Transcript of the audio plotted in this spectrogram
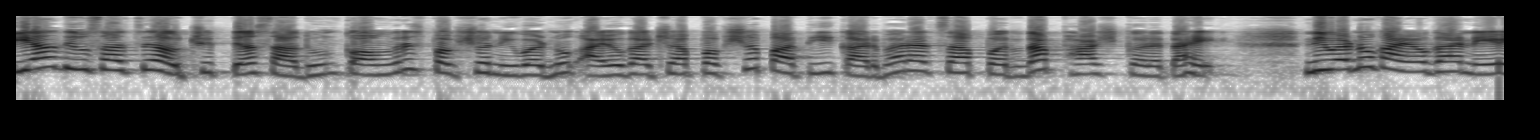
या दिवसाचे औचित्य साधून काँग्रेस पक्ष निवडणूक आयोगाच्या पक्षपाती कारभाराचा पर्दाफाश करत आहे. निवडणूक आयोगाने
